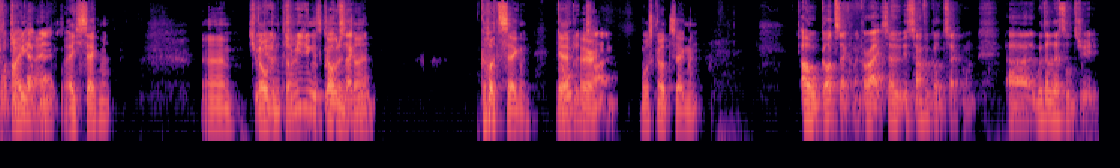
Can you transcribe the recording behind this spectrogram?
What do I we have know. next? A segment. Um, Should do- golden should time. do it's God golden segment? time. God segment. Yeah. Golden all right. time. What's God segment? Oh, God segment. All right, so it's time for God segment uh, with a little G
